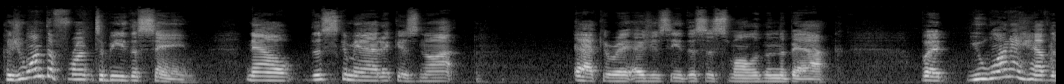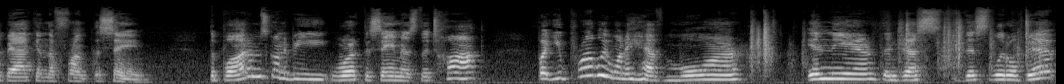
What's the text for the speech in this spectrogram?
because you want the front to be the same. Now, this schematic is not accurate. As you see, this is smaller than the back. But you want to have the back and the front the same. The bottom is going to be work the same as the top, but you probably want to have more in there than just this little bit.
